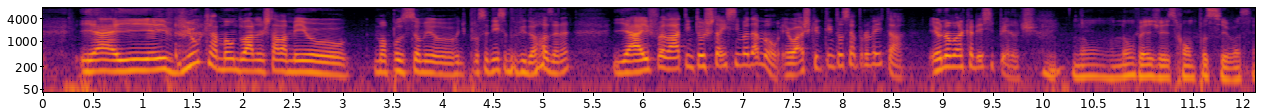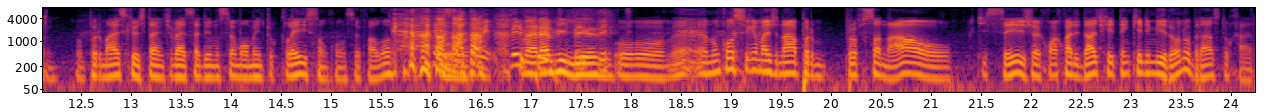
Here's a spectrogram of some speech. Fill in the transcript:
E aí ele viu que a mão do Arnold estava meio. numa posição meio de procedência duvidosa, né? E aí foi lá tentou chutar em cima da mão. Eu acho que ele tentou se aproveitar. Eu não marcaria esse pênalti. Não, não vejo isso como possível, assim. Por mais que o Sterling tivesse ali no seu momento Clayson, como você falou, Exatamente. Perfeito, Maravilhoso. perfeito. o, eu não consigo imaginar por um profissional que seja, com a qualidade que ele tem, que ele mirou no braço do cara.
